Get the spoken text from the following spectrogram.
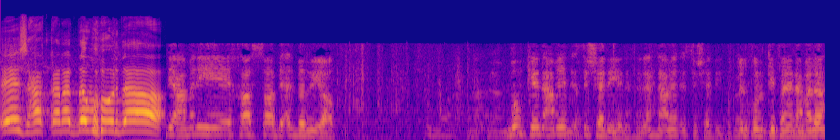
إيش حقنا الدبور ده؟ دي عملية خاصة بقلب الرياض. ممكن عملية استشهادية نحن. نحن عملية استشهادية. قلت لكم كيف بدنا نعملها؟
